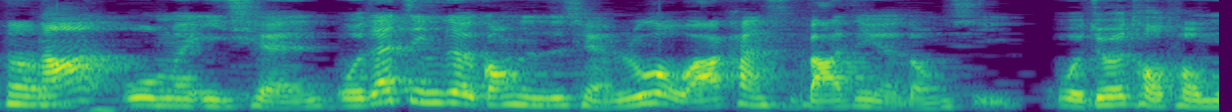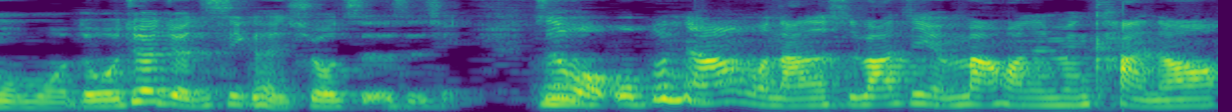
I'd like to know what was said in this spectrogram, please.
嗯然后我们以前我在进这个公司之前，如果我要看十八禁的东西，我就会偷偷摸摸的，我就会觉得这是一个很羞耻的事情。就是我我不想让我拿着十八禁的漫画在那边看，然后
